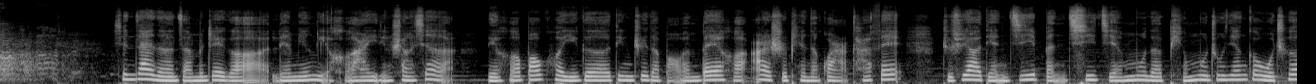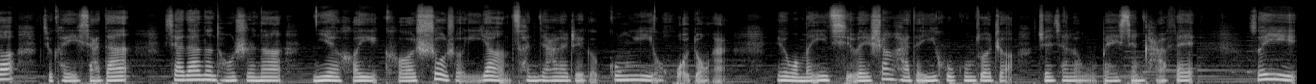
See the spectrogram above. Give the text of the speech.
现在呢，咱们这个联名礼盒啊已经上线了。礼盒包括一个定制的保温杯和二十片的挂耳咖啡，只需要点击本期节目的屏幕中间购物车就可以下单。下单的同时呢，你也可以和瘦瘦一样参加了这个公益活动啊，因为我们一起为上海的医护工作者捐献了五杯鲜咖啡，所以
